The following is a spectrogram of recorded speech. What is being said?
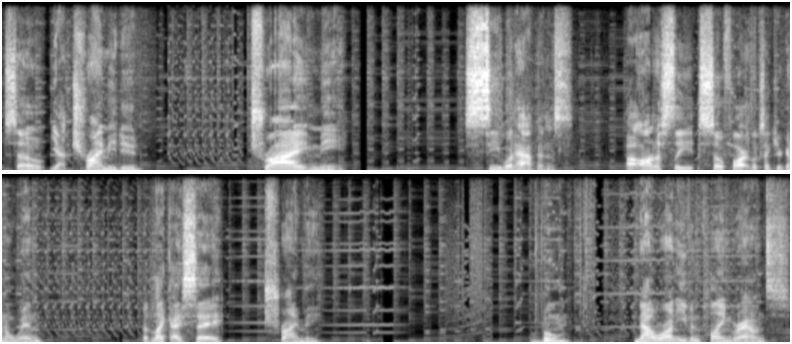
So, yeah, try me, dude. Try me. See what happens. Uh, honestly, so far it looks like you're gonna win. But like I say, try me. Boom. Now we're on even playing grounds.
